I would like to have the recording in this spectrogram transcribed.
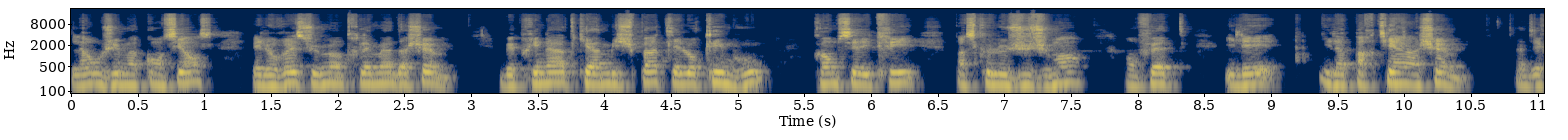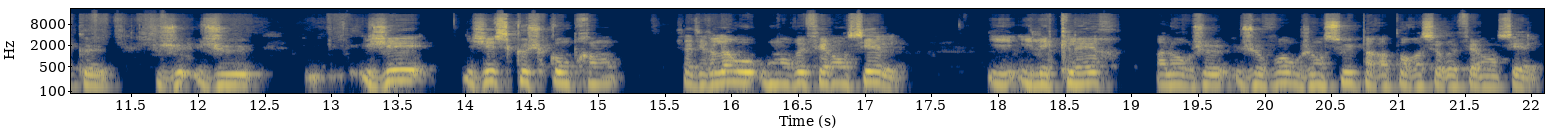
là où j'ai ma conscience, et le reste, je mets entre les mains d'Hachem. Beprinat ki amishpat hu, comme c'est écrit, parce que le jugement, en fait, il est, il appartient à Hachem. C'est-à-dire que je, je, j'ai, ce que je comprends. C'est-à-dire là où, mon référentiel, il, est clair, alors je, je vois où j'en suis par rapport à ce référentiel.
